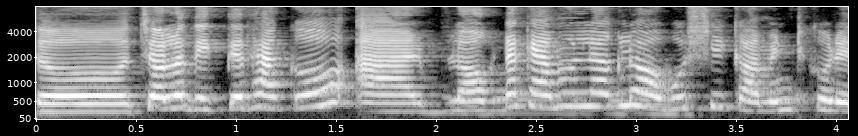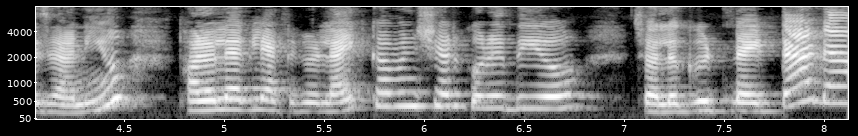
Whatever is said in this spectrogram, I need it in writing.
তো চলো দেখতে থাকো। আর ব্লগটা কেমন লাগল অবশ্যই কমেন্ট করে জানিও। ভালো লাগলে একটা করে লাইক কমেন্ট শেয়ার করে দিও। চলো গুড নাইট টাটা!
